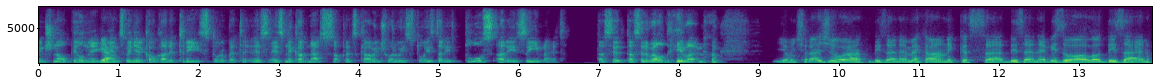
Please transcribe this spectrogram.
Viņš nav pilnīgi Jā. viens. Viņi ir kaut kādi trīs tur, bet es, es nekad neesmu sapratis, kā viņš var visu to izdarīt. Plus arī zīmēt. Tas ir, tas ir vēl dīvaini. Jo viņš ražo, dizainē mehānikas, dizainē vizuālo dizainu,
